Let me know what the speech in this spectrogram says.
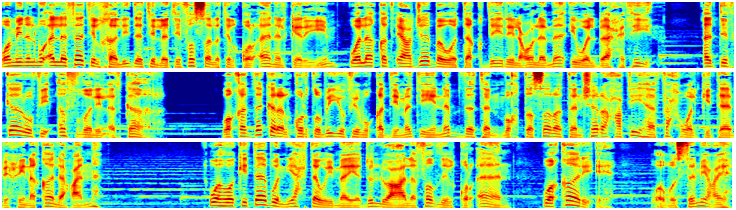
ومن المؤلفات الخالدة التي فصلت القرآن الكريم ولاقت إعجاب وتقدير العلماء والباحثين. التذكار في أفضل الأذكار. وقد ذكر القرطبي في مقدمته نبذة مختصرة شرح فيها فحوى الكتاب حين قال عنه وهو كتاب يحتوي ما يدل على فضل القرآن وقارئه ومستمعه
